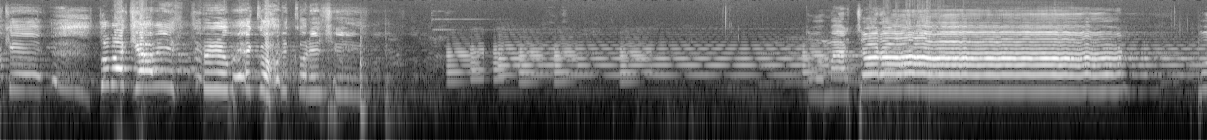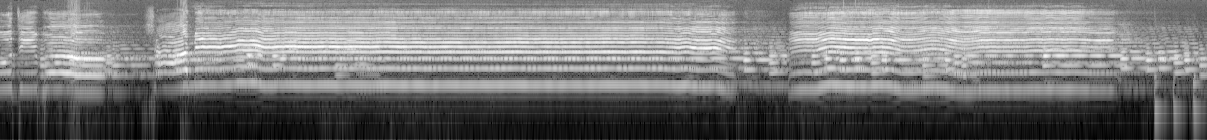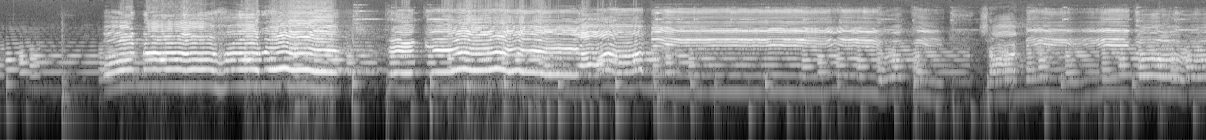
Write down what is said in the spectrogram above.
তোমাকে তোমাকে আমি স্ত্রী রূপে গ্রহণ করেছি। তোমার চরণ পুজিব স্বামী amigos.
